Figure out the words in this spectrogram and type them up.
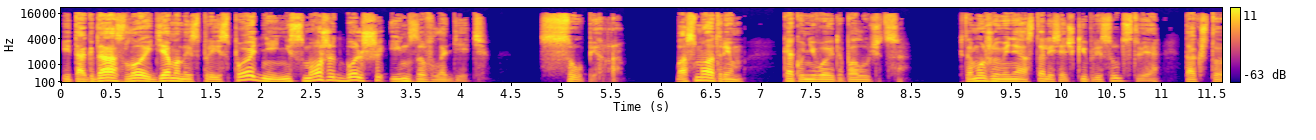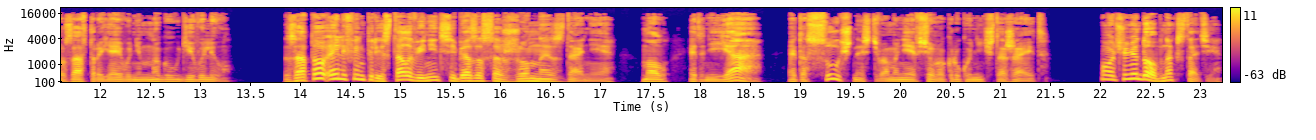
и тогда злой демон из преисподней не сможет больше им завладеть. Супер! Посмотрим, как у него это получится. К тому же у меня остались очки присутствия, так что завтра я его немного удивлю. Зато Эльфин перестал винить себя за сожженное здание. Мол, это не я, Эта сущность во мне все вокруг уничтожает. Очень удобно, кстати.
